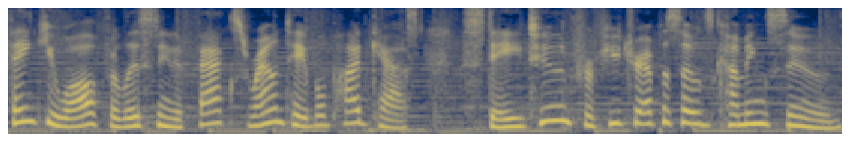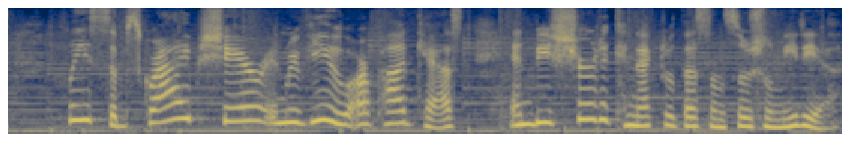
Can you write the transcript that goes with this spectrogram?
Thank you all for listening to FAACT's Roundtable podcast. Stay tuned for future episodes coming soon. Please subscribe, share, and review our podcast, and be sure to connect with us on social media.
